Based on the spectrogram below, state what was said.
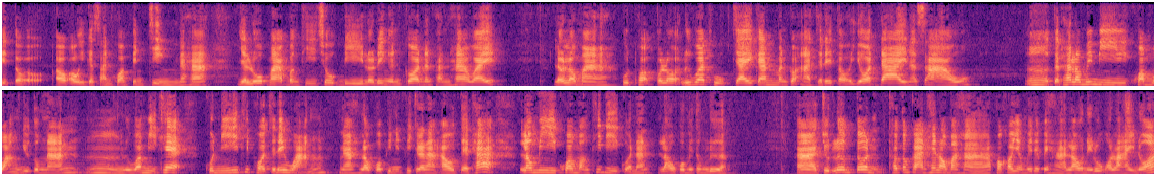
ติดต่อเอาเอาเอกสารความเป็นจริงนะคะอย่าโลภมากบางทีโชคดี เราได้เงินก้อนนั้นพันห้าไว้ แล้วเรามาพูดเพราะประเลาะหรือว่าถูกใจกันมันก็อาจจะได้ต่อยอดได้นะสาวเออแต่ถ้าเราไม่มีความหวังอยู่ตรงนั้น อืม หรือว่ามีแค่คนนี้ที่พอจะได้หวังนะเราก็พินิจพิจารณาเอา แต่ถ้าเรามีความหวังที่ดีกว่านั้น เราก็ไม่ต้องเลือกอ่าจุดเริ่มต้นเขาต้องการให้เรามาหา เพราะเขายังไม่ได้ไปหาเราในโลกออนไลน์เนาะ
